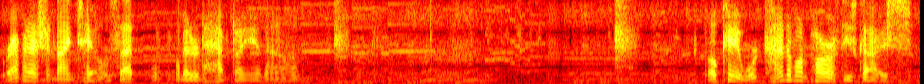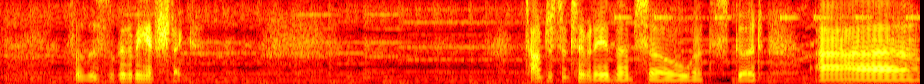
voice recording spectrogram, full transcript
Rapidash and Ninetales. That would be better to have Diana on. Okay, we're kind of on par with these guys. So this is going to be interesting. Tom just intimidated them, so that's good. Uh,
